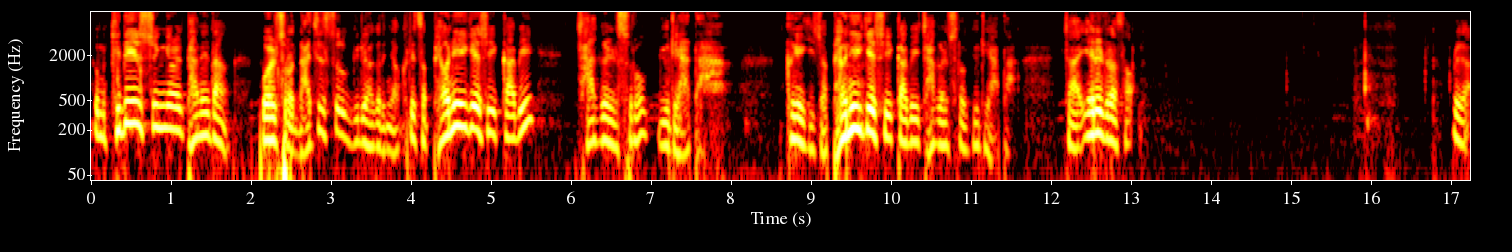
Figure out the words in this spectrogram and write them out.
그럼 기대 수익률 단위당 뭘수록 낮을수록 유리하거든요. 그래서 변이계 수익값이 작을수록 유리하다. 그 얘기죠. 변이계 수익값이 작을수록 유리하다. 자, 예를 들어서 우리가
